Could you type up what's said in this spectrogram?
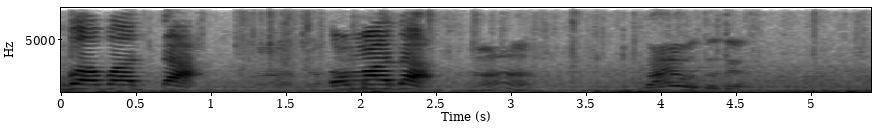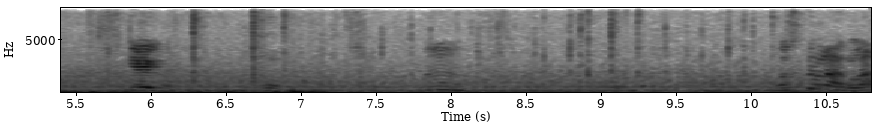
बाबाचा हा ना. माझा हा काय होतं त्यात केक हम्म. मस्त लागला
